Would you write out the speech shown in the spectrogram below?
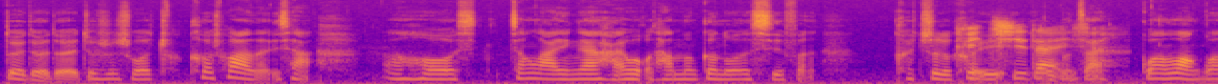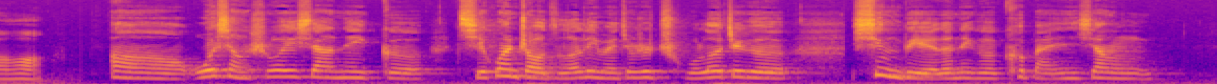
对对对，就是说客串了一下，然后将来应该还会有他们更多的戏份，可这个可以期待一下，观望观望。嗯，我想说一下那个奇幻沼泽里面，就是除了这个性别的那个刻板印象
